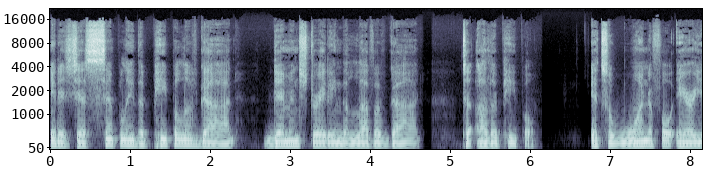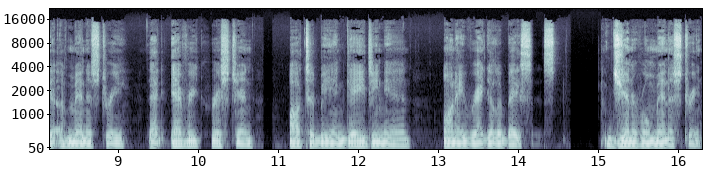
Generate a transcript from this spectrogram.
It is just simply the people of God demonstrating the love of God to other people. It's a wonderful area of ministry that every Christian ought to be engaging in on a regular basis. General ministry.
